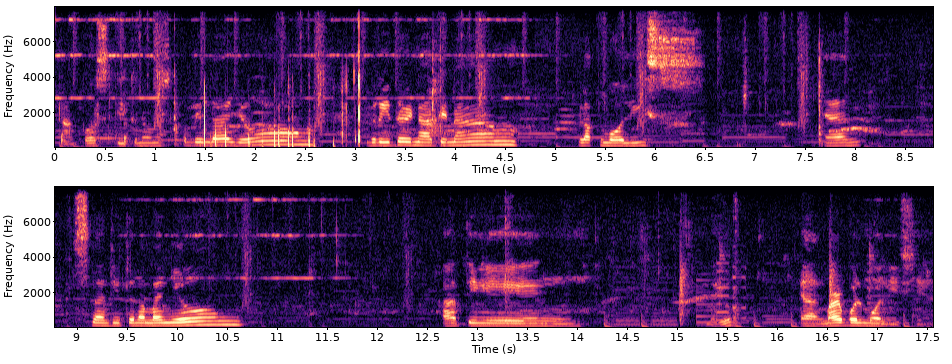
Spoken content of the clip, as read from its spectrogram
tapos dito naman sa kabila yung breeder natin ng black mollies yan Tapos nandito naman yung ating ano yun? Yan, marble mollies yan.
